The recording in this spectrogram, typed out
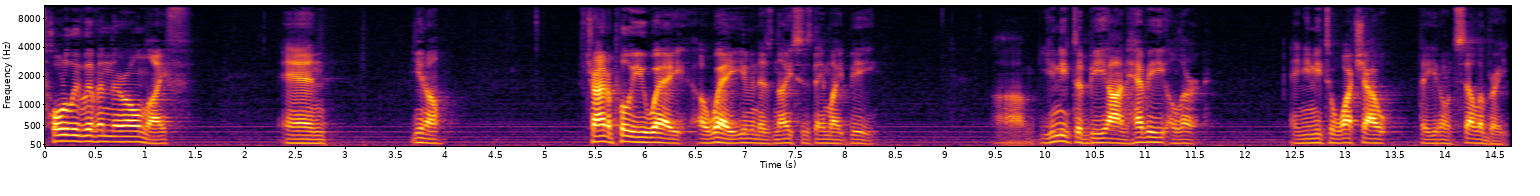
totally living their own life and, you know, trying to pull you away, away even as nice as they might be. Um, you need to be on heavy alert and you need to watch out that you don't celebrate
